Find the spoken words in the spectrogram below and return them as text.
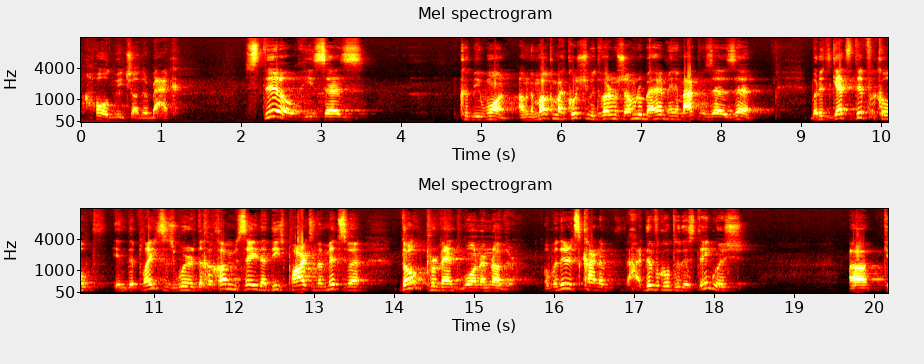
hold each other back. Still, he says, could be one. But it gets difficult in the places where the Chacham say that these parts of a mitzvah don't prevent one another. Over there, it's kind of difficult to distinguish. Because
